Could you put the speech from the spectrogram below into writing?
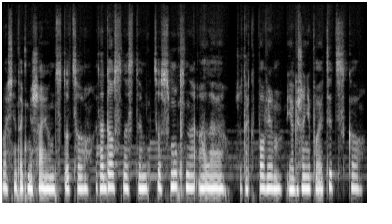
właśnie tak mieszając to, co radosne z tym, co smutne, ale, że tak powiem, jakże nie poetycko,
